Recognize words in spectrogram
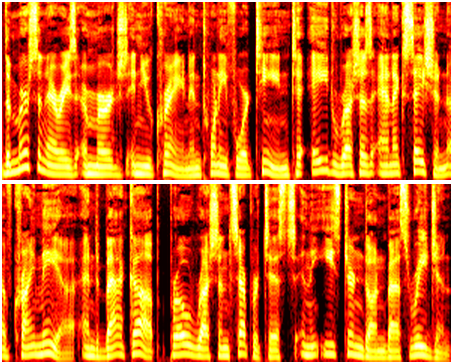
The mercenaries emerged in Ukraine in 2014 to aid Russia's annexation of Crimea and back up pro Russian separatists in the eastern Donbass region.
